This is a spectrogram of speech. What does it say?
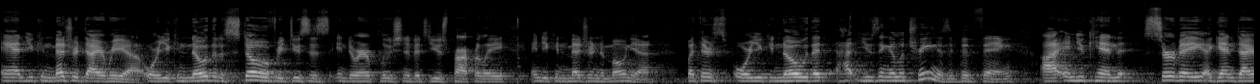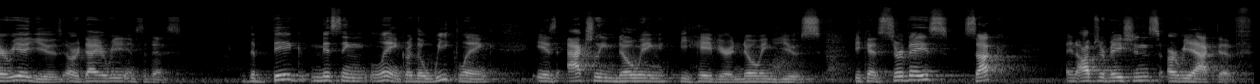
And you can measure diarrhea, or you can know that a stove reduces indoor air pollution if it's used properly, and you can measure pneumonia. But there's, or you can know that using a latrine is a good thing, uh, and you can survey, again, diarrhea use, or diarrhea incidents. The big missing link or the weak link is actually knowing behavior and knowing use because surveys suck and observations are reactive.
